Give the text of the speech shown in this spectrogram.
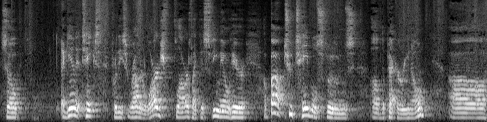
So again, it takes for these rather large flowers like this female here, about two tablespoons of the pecorino. Uh,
